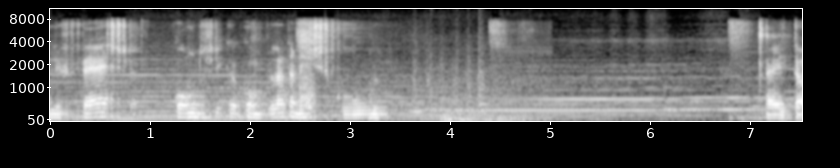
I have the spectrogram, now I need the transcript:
Ele fecha, quando fica completamente escuro. Aí tá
